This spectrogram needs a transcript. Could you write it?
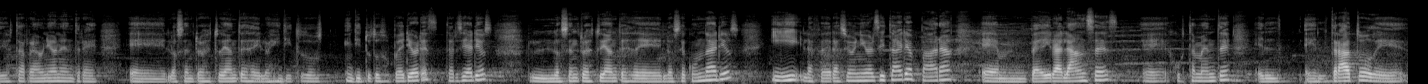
dio esta reunión entre los centros de estudiantes de los institutos, institutos superiores, terciarios, los centros de estudiantes de los secundarios y la Federación Universitaria para pedir a LANCES justamente el, trato de,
